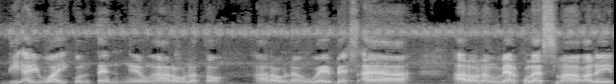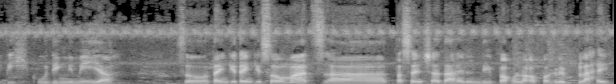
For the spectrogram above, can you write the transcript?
DIY content ngayong araw na to. Araw ng Webes, ah, araw ng Merkules mga kanoypi, kuding ni Mia. So, thank you, thank you so much. At pasensya dahil hindi pa ako nakapag-reply.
